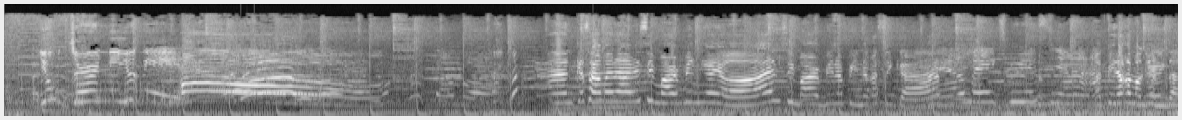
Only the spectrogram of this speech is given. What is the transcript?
yung journey yun eh. And kasama namin si Marvin ngayon. Si Marvin ang pinakasikat Pero may experience niya. at pinakamaganda.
